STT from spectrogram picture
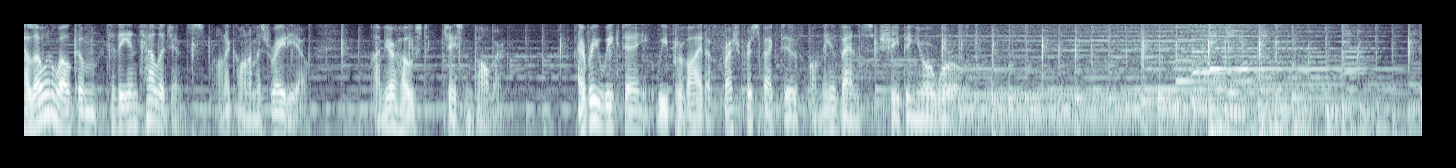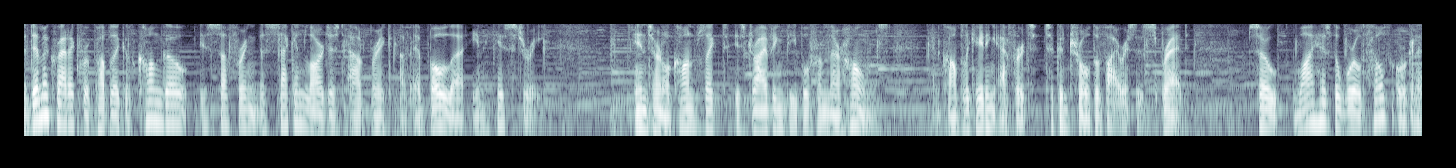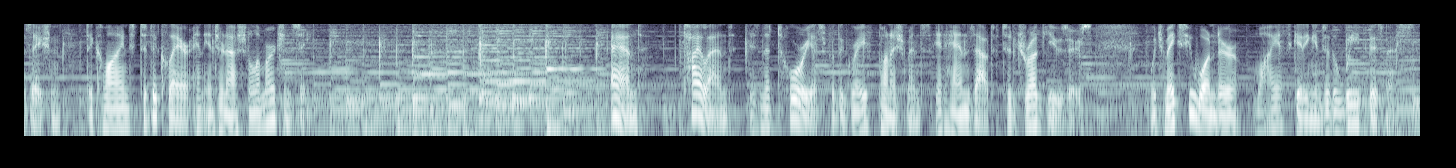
Hello and welcome to The Intelligence on Economist Radio. I'm your host, Jason Palmer. Every weekday, we provide a fresh perspective on the events shaping your world. The Democratic Republic of Congo is suffering the second largest outbreak of Ebola in history. Internal conflict is driving people from their homes and complicating efforts to control the virus's spread. So, why has the World Health Organization declined to declare an international emergency? And Thailand is notorious for the grave punishments it hands out to drug users, which makes you wonder why it's getting into the weed business.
